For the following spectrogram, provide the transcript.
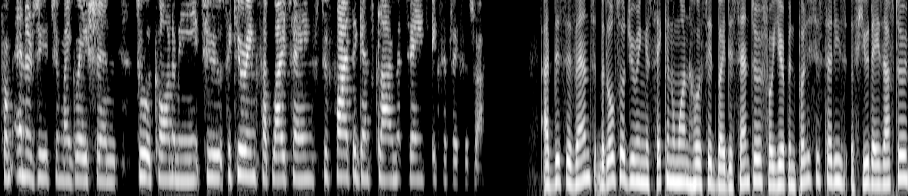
from energy to migration to economy to securing supply chains to fight against climate change etc etc at this event, but also during a second one hosted by the Center for European Policy Studies a few days after,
